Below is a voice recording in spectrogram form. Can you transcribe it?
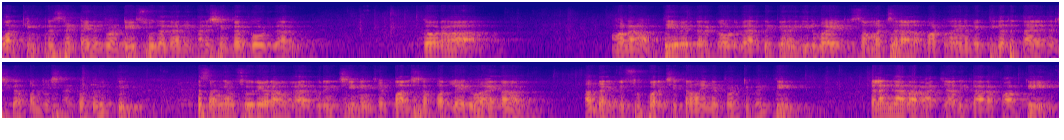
వర్కింగ్ ప్రెసిడెంట్ అయినటువంటి సుధగాని హరిశంకర్ గౌడ్ గారు గౌరవ మన దేవేందర్ గౌడ్ గారి దగ్గర ఇరవై ఐదు సంవత్సరాల పాటు ఆయన వ్యక్తిగత కార్యదర్శిగా పనిచేసినటువంటి వ్యక్తి. సంఘం సూర్యారావు గారి గురించి నేను చెప్పాల్సిన పని లేదు. ఆయన అందరికీ సుపరిచితమైనటువంటి వ్యక్తి. తెలంగాణ రాజ్యాధికార పార్టీ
